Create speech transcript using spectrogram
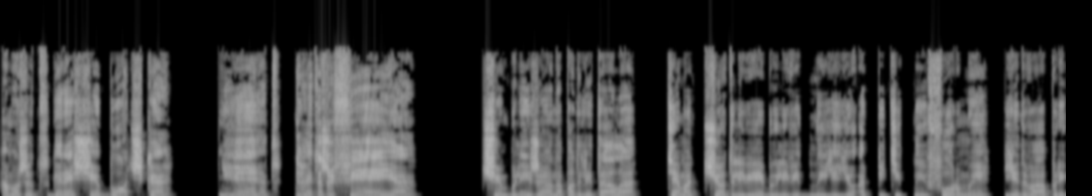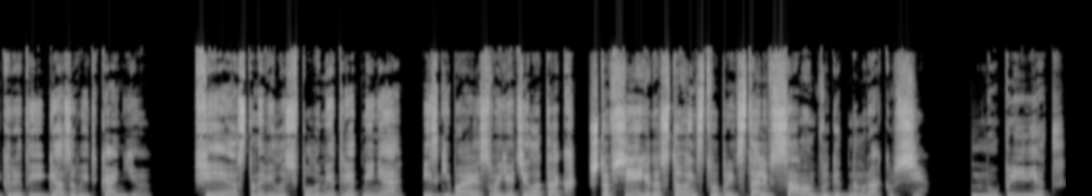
А может, горящая бочка? Нет, да это же фея! Чем ближе она подлетала, тем отчетливее были видны ее аппетитные формы, едва прикрытые газовой тканью. Фея остановилась в полуметре от меня, изгибая свое тело так, что все ее достоинства предстали в самом выгодном ракурсе. «Ну, привет,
